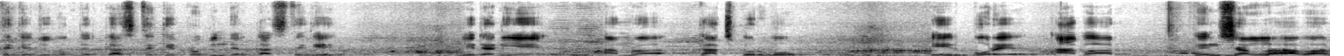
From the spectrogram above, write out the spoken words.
থেকে, যুবকদের কাছ থেকে, প্রবীণদের কাছ থেকে, এটা নিয়ে আমরা কাজ করব। এরপরে আবার, ইনশাল্লাহ আবার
